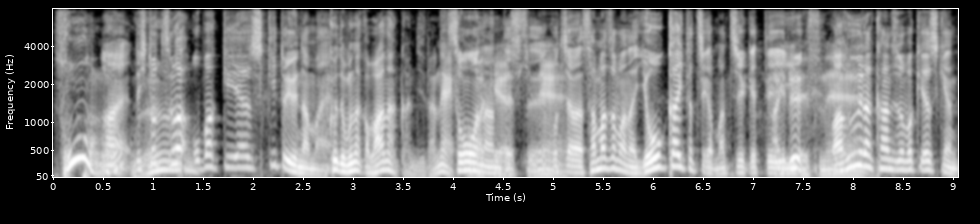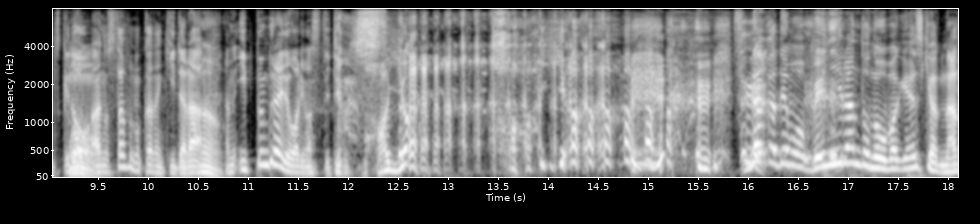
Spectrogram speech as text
そうなの？はい、で一つはお化け屋敷という名前。これでもなんか和な感じだね。そうなんです、こちらはさまざまな妖怪たちが待ち受けてあいいる和風な感じのお化け屋敷なんですけうん。どあのスタッフの方に聞いたら、うん。あの1分ぐらいで終わりますって言ってました。早っ早っなん。かでもベニーランドのお化け屋敷は懐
